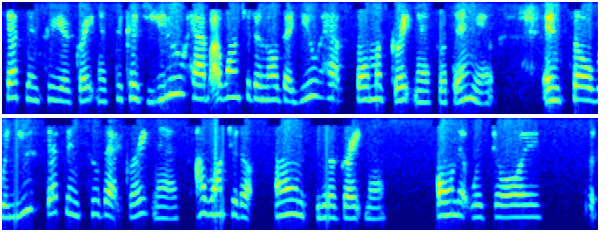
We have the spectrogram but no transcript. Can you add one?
step into your greatness because you have, I want you to know that you have so much greatness within you. And so when you step into that greatness, I want you to own your greatness. Own it with joy, but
